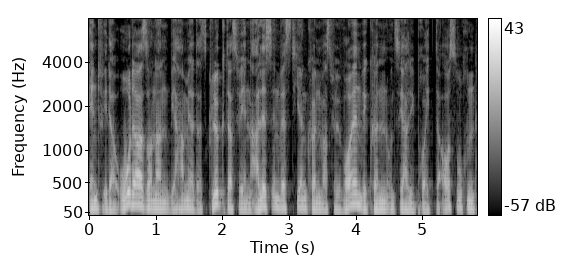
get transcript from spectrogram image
entweder oder, sondern wir haben ja das Glück, dass wir in alles investieren können, was wir wollen. Wir können uns ja die Projekte aussuchen.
